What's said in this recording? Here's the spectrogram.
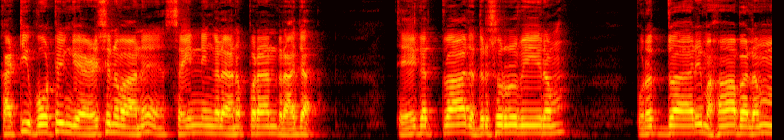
கட்டி போட்டு இங்கே அழிச்சினுவான்னு சைன்யங்களை அனுப்புகிறான் ராஜா. தேகத்வா ஜதுர்சுர்வீரம் புரத்வாரி மகாபலம்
